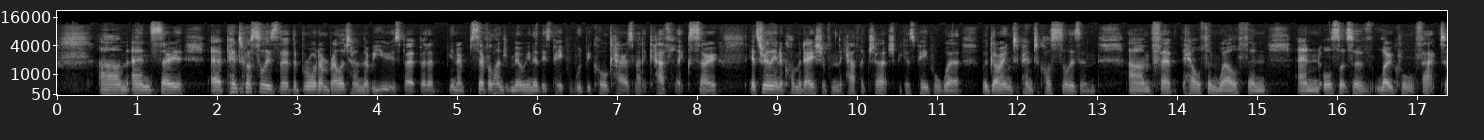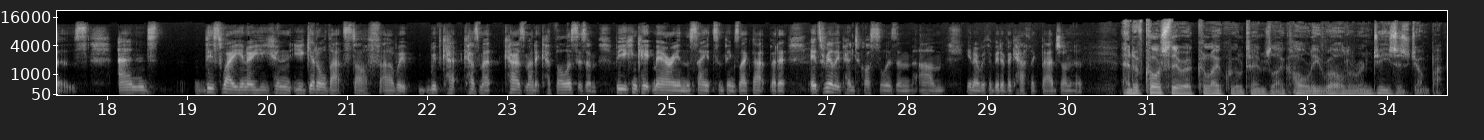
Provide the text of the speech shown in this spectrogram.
Um, and so uh, Pentecostal is the, the broad umbrella term that we use, but but uh, you know several hundred million of these people would be called charismatic Catholics. So it's really an accommodation from the Catholic Church because people were were going to Pentecostalism um, for health and wealth and and all sorts of local factors. And this way, you know, you can you get all that stuff uh, with with charismatic Catholicism, but you can keep Mary and the saints and things like that. But it, it's really Pentecostalism, um, you know, with a bit of a Catholic badge on it. And of course, there are colloquial terms like holy roller and Jesus jumper.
